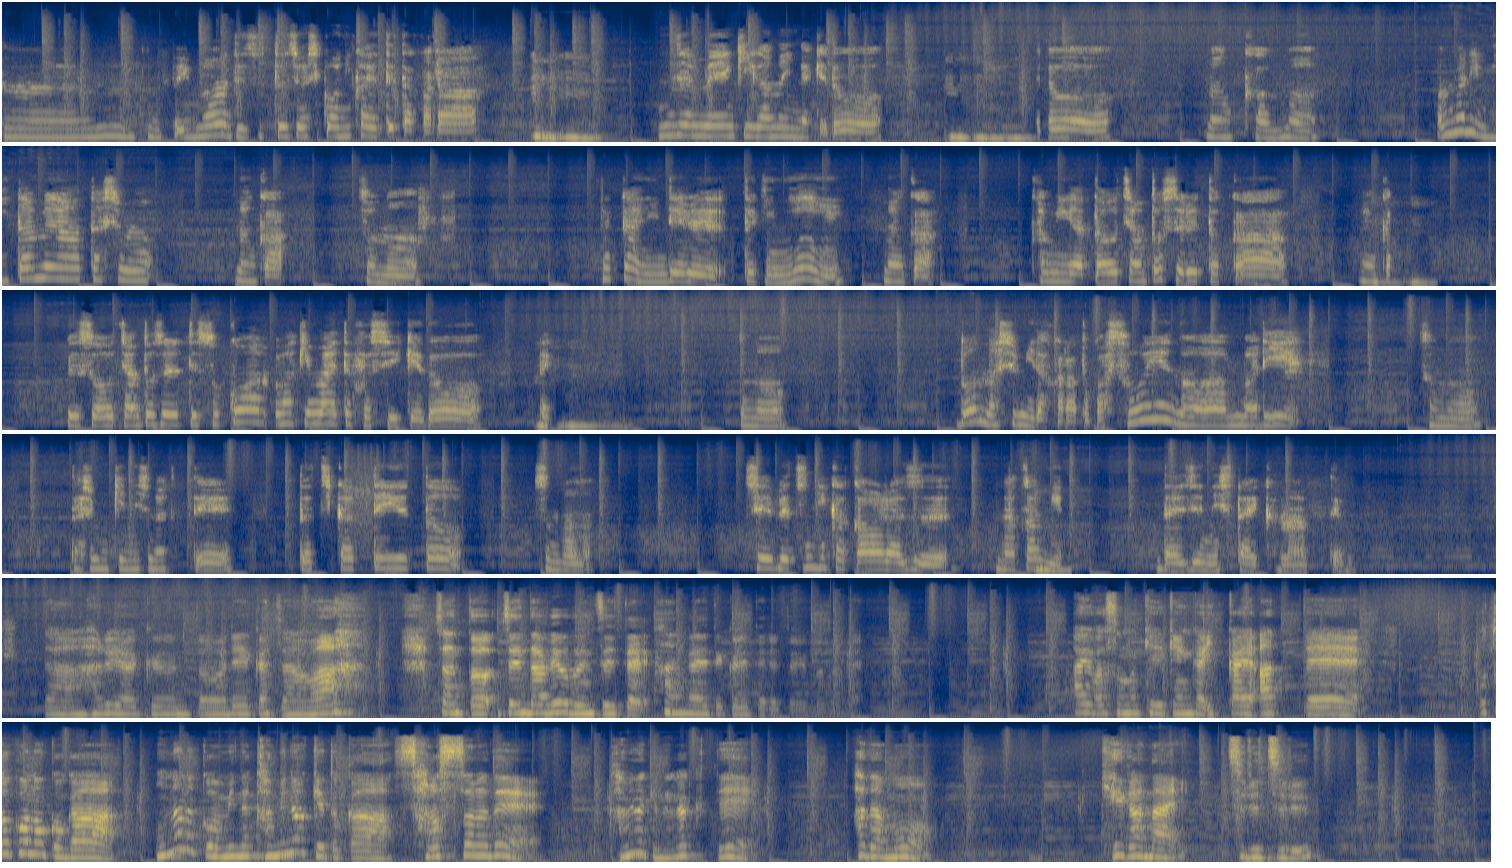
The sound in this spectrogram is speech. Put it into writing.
うーんほんと今までずっと女子校に通ってたからうんうん。全然免疫がないんだけどうんうんけどなんかまああんまり見た目は私もなんかその社会に出る時になんか髪型をちゃんとするとかなんかうん服装をちゃんとするってそこはわきまえてほしいけどうんそのどんな趣味だからとかそういうのはあんまりその私も気にしなくてどっちかっていうとその性別にかかわらず中身を大事にしたいかなって。思うじゃあ春也くんとれいかちゃんはちゃんとジェンダー平等について考えてくれてるということで愛はその経験が一回あって男の子が女の子はみんな髪の毛とかサラッサラで髪の毛長くて肌も毛がないツルツル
